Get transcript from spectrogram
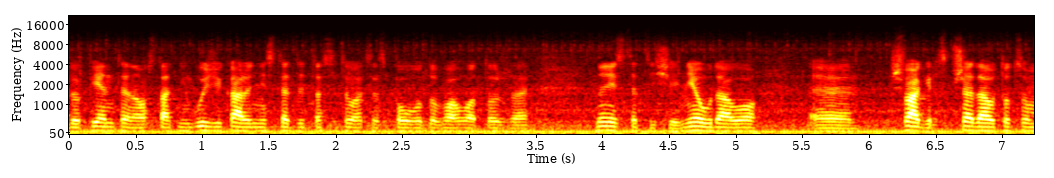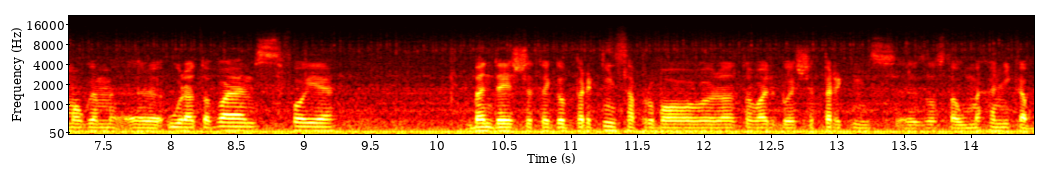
dopięte na ostatni guzik, ale niestety ta sytuacja spowodowała to, że no niestety się nie udało. E, szwagier sprzedał to, co mogłem, e, uratowałem swoje. Będę jeszcze tego Perkinsa próbował ratować, bo jeszcze Perkins e, został u mechanika, bo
